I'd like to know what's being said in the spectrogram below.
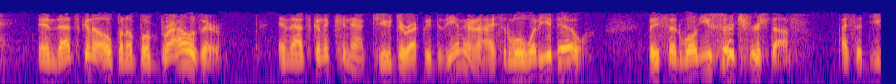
and that's going to open up a browser, and that's going to connect you directly to the internet." I said, "Well, what do you do?" They said, "Well, you search for stuff." I said, "You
